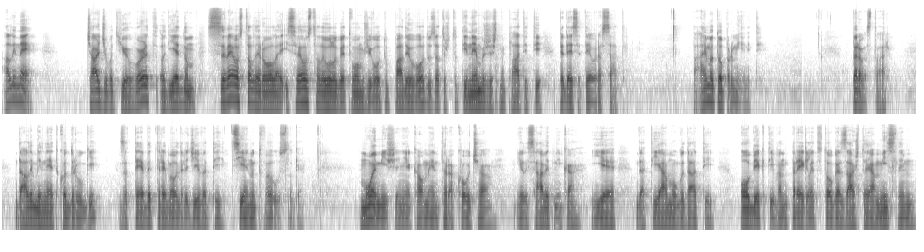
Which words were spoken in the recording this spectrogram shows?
ali ne, charge what you're worth, odjednom sve ostale role i sve ostale uloge u tvom životu padaju u vodu zato što ti ne možeš naplatiti 50 eura sat. Pa ajmo to promijeniti. Prva stvar, da li bi netko drugi za tebe treba određivati cijenu tvoje usluge? Moje mišljenje kao mentora, coacha ili savjetnika je da ti ja mogu dati objektivan pregled toga zašto ja mislim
